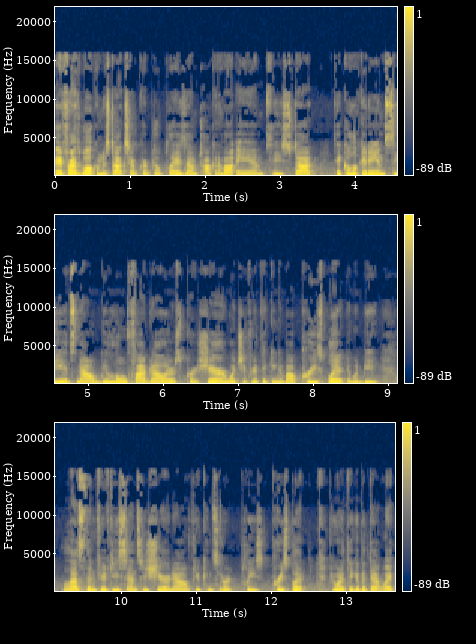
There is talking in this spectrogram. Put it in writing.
Hey friends, welcome to Stocks and Crypto Plays. I'm talking about AMC stock. Take a look at AMC. It's now below $5 per share, which if you're thinking about pre-split, it would be less than 50 cents a share now if you consider it please pre-split, if you want to think of it that way.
